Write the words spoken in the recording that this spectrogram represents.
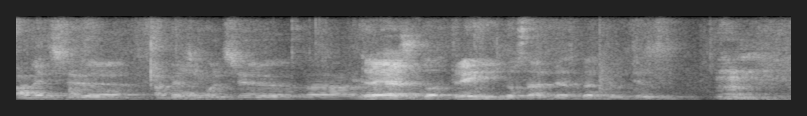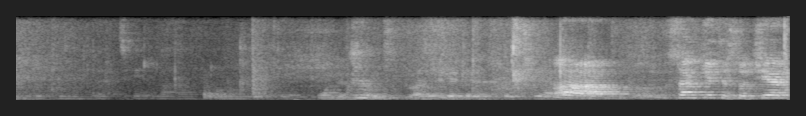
Aveți, uh, aveți mulți uh, la... Trei, ajutor, trei dosare de asta de urgență. Unde sunt? La cine? Anchetele sociale. A, s-a închete sociale,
